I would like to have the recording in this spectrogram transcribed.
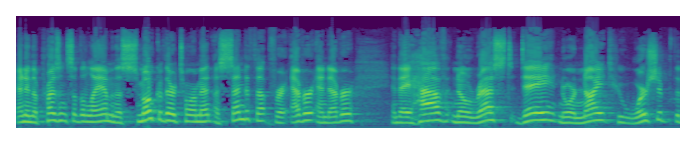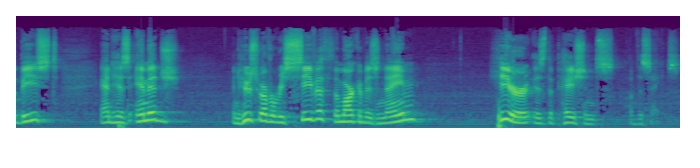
and in the presence of the Lamb, and the smoke of their torment ascendeth up for ever and ever. And they have no rest day nor night who worship the beast and his image, and whosoever receiveth the mark of his name. Here is the patience of the saints.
